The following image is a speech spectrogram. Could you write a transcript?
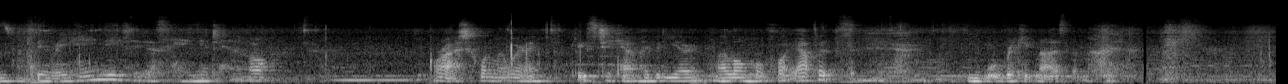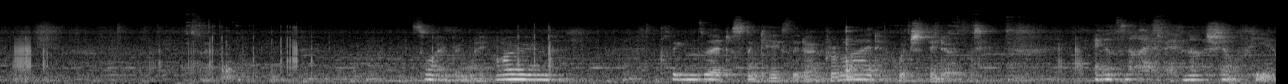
Is very handy to just hang your towel. Right, what am I wearing? Please check out my video, my long haul flight outfits. You will recognize them. So I bring my own cleanser just in case they don't provide, which they don't. And it's nice, they have another shelf here.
